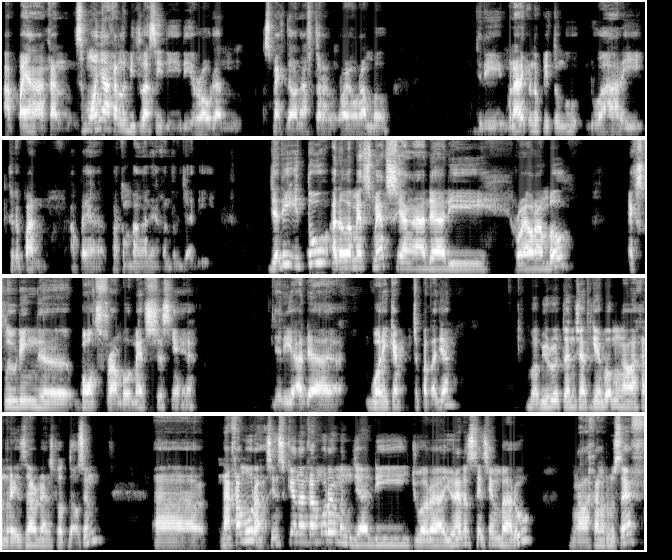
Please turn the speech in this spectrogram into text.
Apa yang akan semuanya akan lebih jelas sih di di Raw dan SmackDown after Royal Rumble. Jadi menarik untuk ditunggu dua hari ke depan apa perkembangan yang akan terjadi. Jadi itu adalah match-match yang ada di Royal Rumble excluding the both Rumble matches-nya ya. Jadi ada gua recap cepat aja. Bobby Roode dan Chad Gable mengalahkan Razor dan Scott Dawson. Uh, Nakamura, Shinsuke Nakamura menjadi juara United States yang baru, mengalahkan Rusev.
